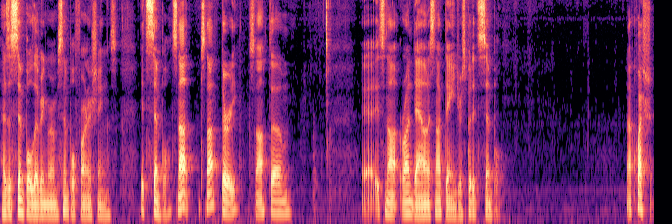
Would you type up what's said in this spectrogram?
Has a simple living room, simple furnishings. It's simple. It's not. It's not dirty. It's not. Um, it's not run down. It's not dangerous, but it's simple. Now, question:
